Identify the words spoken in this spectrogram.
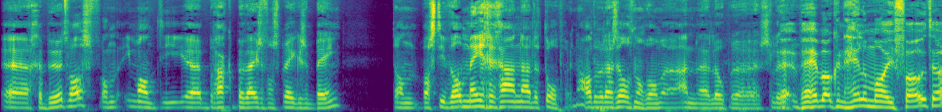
eh, gebeurd was van iemand die brak bij wijze van spreken zijn been, dan was die wel meegegaan naar de top. En dan hadden we daar zelf nog wel aan eh, lopen sleuren. We, we hebben ook een hele mooie foto.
